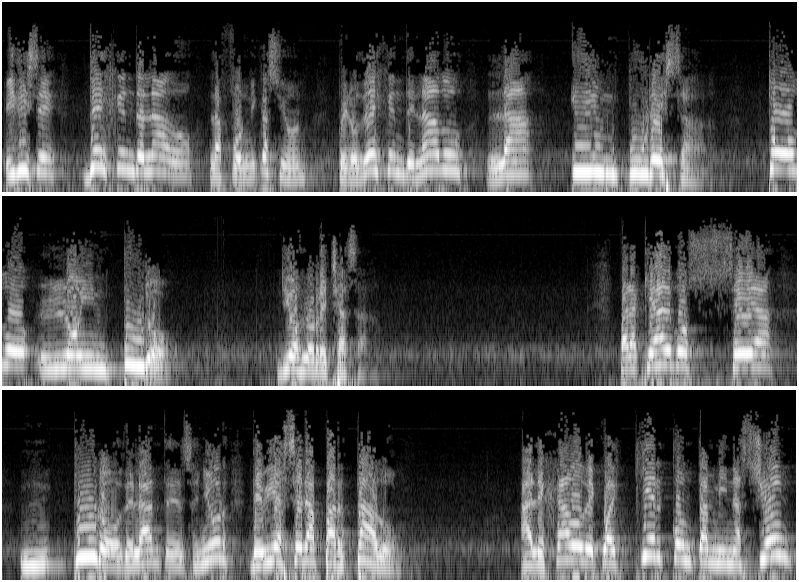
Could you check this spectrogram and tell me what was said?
y dice, dejen de lado la fornicación, pero dejen de lado la impureza. Todo lo impuro, Dios lo rechaza. Para que algo sea puro delante del Señor, debía ser apartado alejado de cualquier contaminación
